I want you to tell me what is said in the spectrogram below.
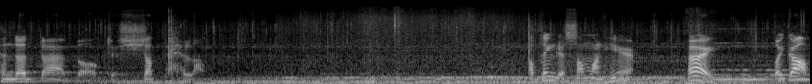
And that damn dog just shut the hell up. I think there's someone here. Hey, wake up.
